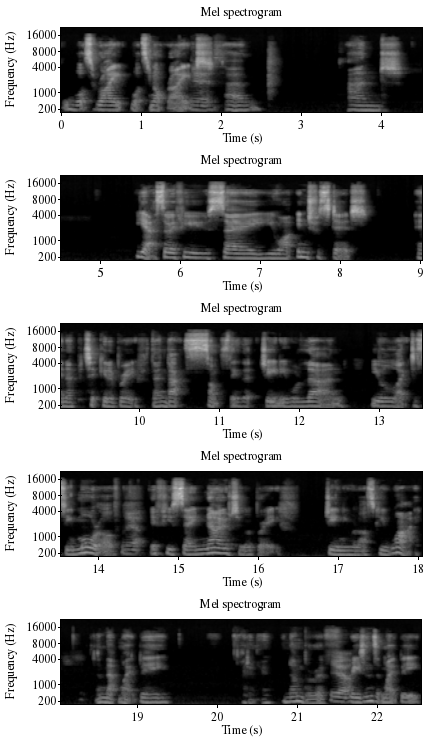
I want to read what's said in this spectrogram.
what's right what's not right yes. um and yeah so if you say you are interested in a particular brief, then that's something that Genie will learn you'll like to see more of. Yeah. If you say no to a brief, Genie will ask you why. And that might be, I don't know, a number of yeah. reasons. It might be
